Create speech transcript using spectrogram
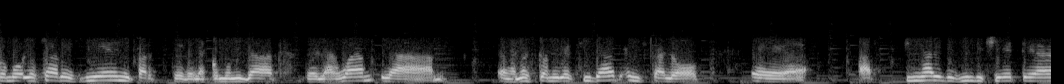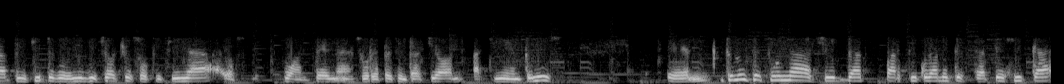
como lo sabes bien y parte de la comunidad de la UAM, eh, nuestra universidad instaló eh, a finales de 2017, a principios de 2018, su oficina, su antena, su representación aquí en Toulouse. Eh, Toulouse es una ciudad particularmente estratégica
